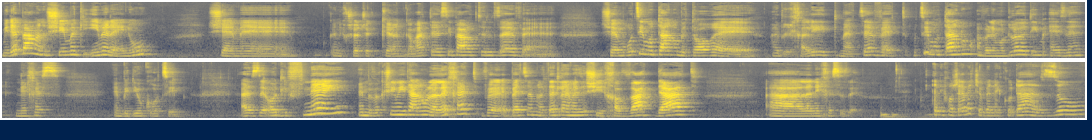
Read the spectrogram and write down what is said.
מדי פעם אנשים מגיעים אלינו, שהם, אה, אני חושבת שקרן, גם את אה, סיפרת על זה, שהם רוצים אותנו בתור אה, אדריכלית, מעצבת, רוצים אותנו, אבל הם עוד לא יודעים איזה נכס הם בדיוק רוצים. אז עוד לפני, הם מבקשים מאיתנו ללכת ובעצם לתת להם איזושהי חוות דעת על הנכס הזה. אני חושבת שבנקודה הזו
